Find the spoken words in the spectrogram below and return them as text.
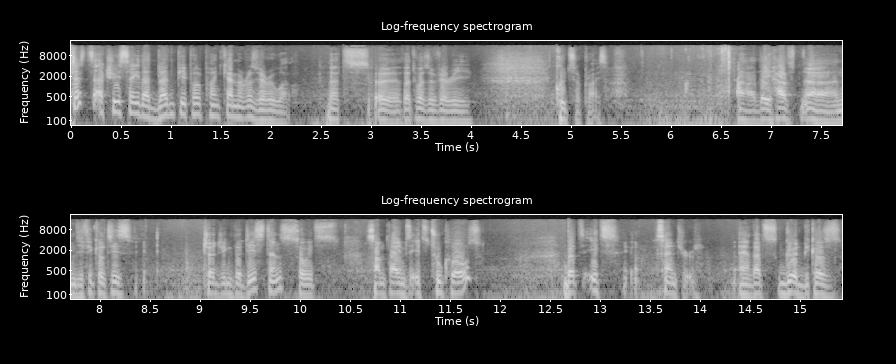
tests actually say that blind people point cameras very well. That's, uh, that was a very good surprise. Uh, they have uh, difficulties judging the distance, so it's sometimes it's too close, but it's centered, and that's good because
